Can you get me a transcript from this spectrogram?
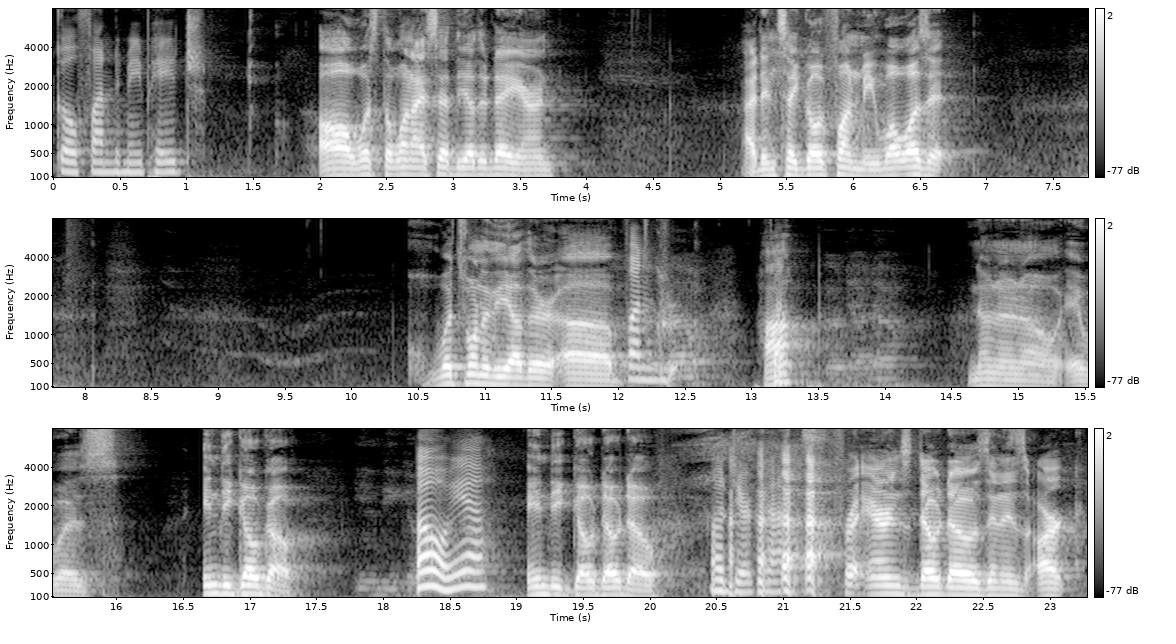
GoFundMe page. Oh, what's the one I said the other day, Aaron? I didn't say GoFundMe. What was it? What's one of the other? Uh, Fund, Huh? Go No, no, no. It was Indiegogo. Oh yeah. Indigo Dodo. Oh dear God. For Aaron's dodos in his ark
